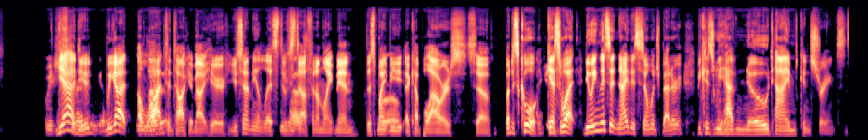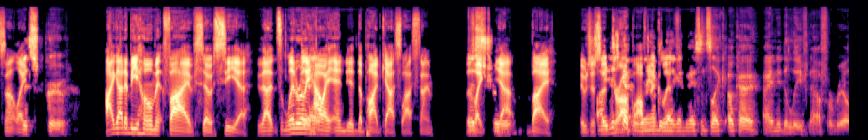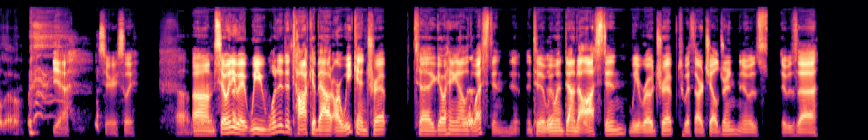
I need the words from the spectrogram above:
Yeah, dude. We got a lot in? to talk about here. You sent me a list of have. stuff, and I'm like, man, this might Bro. be a couple hours. So, but it's cool. Guess what? Doing this at night is so much better because we Mhm. have no time constraints. It's not like it's true. I got to be home at five, so see ya. That's literally Yeah. how I ended the podcast last time. It was That's like, yeah, bye. It was just I a just drop off the cliff. and Mason's like, "Okay, I need to leave now for real, though." Yeah, seriously. Um, Um, so anyway, we wanted to talk about our weekend trip to go hang out with Weston. Uh, To, we went down to Austin. We road tripped with our children. It was it was uh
